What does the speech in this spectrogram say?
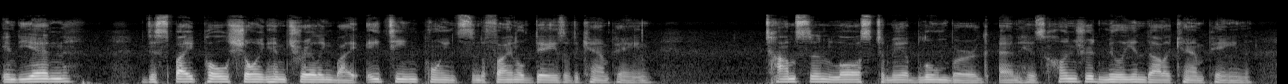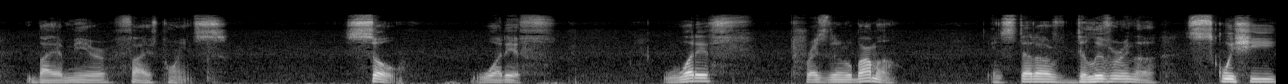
In the end, despite polls showing him trailing by 18 points in the final days of the campaign, Thompson lost to Mayor Bloomberg and his $100 million campaign by a mere five points. So, what if? What if President Obama. Instead of delivering a squishy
